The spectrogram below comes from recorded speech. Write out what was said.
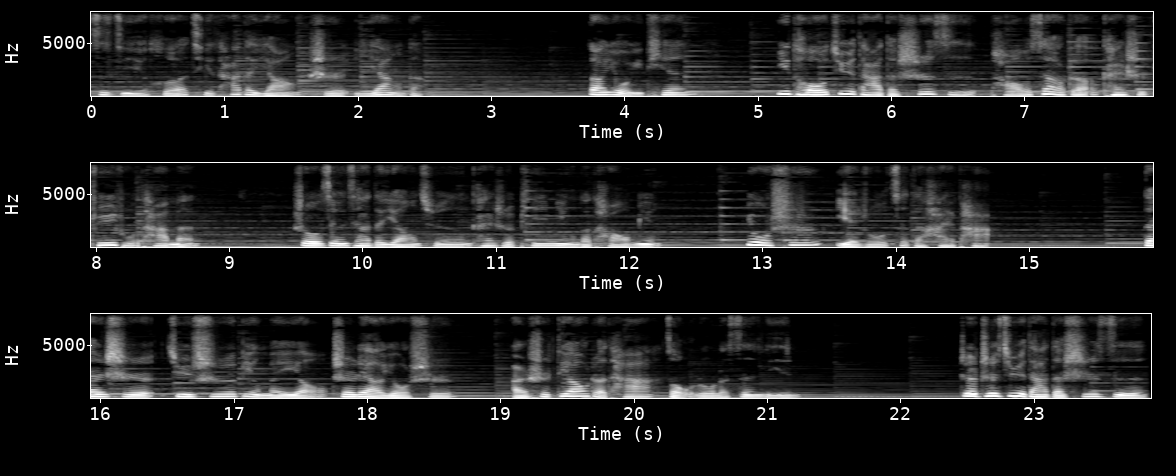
自己和其他的羊是一样的。当有一天，一头巨大的狮子咆哮着开始追逐他们，受惊吓的羊群开始拼命的逃命。幼狮也如此的害怕，但是巨狮并没有吃掉幼狮，而是叼着它走入了森林。这只巨大的狮子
